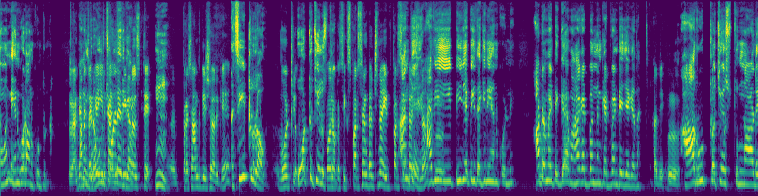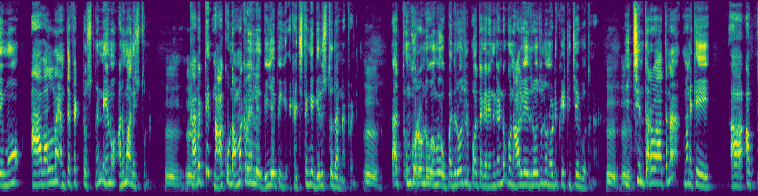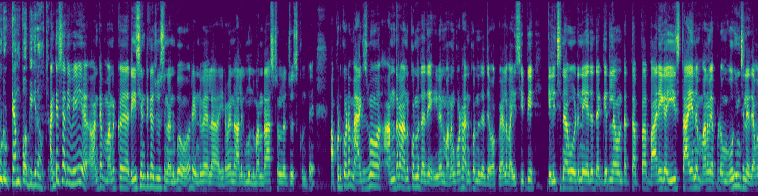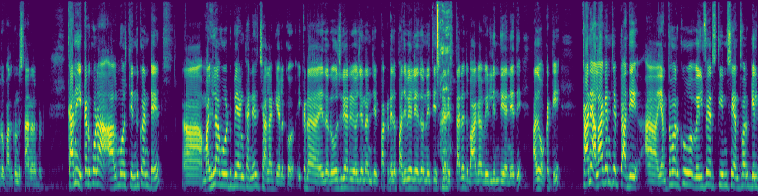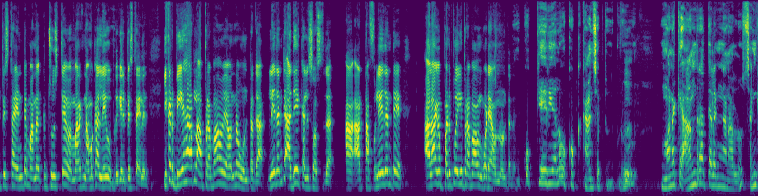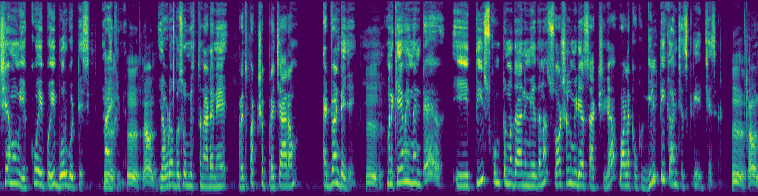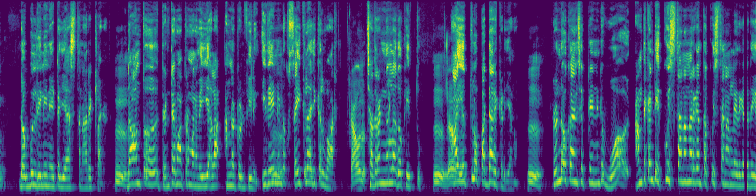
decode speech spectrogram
అని నేను కూడా అనుకుంటున్నా. ప్రశాంత్ కిషోర్కి సీట్లు రావు. ఓట్లు. ఓట్లు ఒక సిక్స్ పర్సెంట్ వచ్చినా ఎయిట్ పర్సెంట్ అవి బీజేపీకి తగ్గినాయి అనుకోండి. ఆటోమేటిక్గా మహాగఠబంధన్కి అడ్వాంటేజే కదా. అది ఆ రూట్లో చేస్తున్నాడేమో ఆ వలన ఎంత ఎఫెక్ట్ వస్తుందని నేను అనుమానిస్తున్నా. కాబట్టి నాకు నమ్మకం ఏం లేదు. బీజేపీ ఖచ్చితంగా గెలుస్తుంది ఆ ఇంకో రెండు పది రోజులు పోతే కానీ ఎందుకంటే ఇంకో నాలుగైదు రోజుల్లో నోటిఫికేషన్ ఇచ్చేయబోతున్నారు. ఇచ్చిన తర్వాతన మనకి అప్పుడు టెంపో బిగిన్ అవుతుంది. అంటే సార్ ఇవి అంటే మనకు రీసెంట్గా చూసిన అనుభవం రెండు వేల ఇరవై నాలుగు ముందు మన రాష్ట్రంలో చూసుకుంటే అప్పుడు కూడా మాక్సిమం అందరూ అనుకున్నది అదే. ఈవెన్ మనం కూడా అనుకున్నది అదే. ఒకవేళ వైసీపీ గెలిచినా ఓడినా ఏదో దగ్గరలో ఉంటది తప్ప భారీగా ఈ స్థాయిని మనం ఎప్పుడు ఊహించలేదు ఎవరు పదకొండు స్థానాలు పట్టు కానీ ఇక్కడ కూడా ఆల్మోస్ట్ ఎందుకంటే మహిళా ఓటు బ్యాంక్ అనేది చాలా కీలకం. ఇక్కడ ఏదో రోజుగారి యోజన అని చెప్పి అక్కడ ఏదో పదివేలు ఏదో నితీష్ గారు ఇస్తారు అది బాగా వెళ్ళింది అనేది అది ఒకటి. కానీ అలాగని చెప్పి అది ఎంతవరకు వెల్ఫేర్ స్కీమ్స్ ఎంతవరకు గెలిపిస్తాయంటే మనకు చూస్తే మనకు నమ్మకాలు లేవు ఇప్పుడు గెలిపిస్తాయనేది ఇక్కడ బీహార్లో ఆ ప్రభావం ఏమన్నా ఉంటుందా? లేదంటే అదే కలిసి వస్తుందా? ఆ- టఫ్ లేదంటే అలాగ పడిపోయే ప్రభావం కూడా ఏమన్నా ఉంటుందా? ఒక్కొక్క ఏరియాలో ఒక్కొక్క కాన్సెప్ట్ ఉంది ఇప్పుడు. మనకి ఆంధ్ర తెలంగాణలో సంక్షేమం ఎక్కువైపోయి బోరు కొట్టేసింది నాయకుల మీద. ఎవడబ్బ సొమ్మిస్తున్నాడనే ప్రతిపక్ష ప్రచారం అడ్వాంటేజ్ అయింది. మనకేమైందంటే ఈ తీసుకుంటున్న దాని మీదన సోషల్ మీడియా సాక్షిగా వాళ్ళకి ఒక గిల్టీ కాన్షియస్ క్రియేట్ చేశారు అవును. డబ్బులు తిని నెట్ట చేస్తున్నారు ఇట్లాగా. దాంతో తింటే మాత్రం మనం వెయ్యాలా అన్నటువంటి ఫీలింగ్ ఇదేంటంటే ఒక సైకలాజికల్ వార్ అవును. చదరంగంలో అదొక ఎత్తు. ఉమ్, ఆ ఎత్తులో పడ్డారు ఇక్కడ జనం. రెండో కాన్సెప్ట్ ఏంటంటే అంతకంటే ఎక్కువ ఇస్తానన్నారు కానీ తక్కువ ఇస్తానలేదు కదా ఈ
